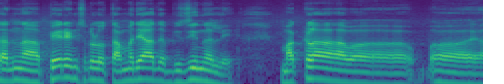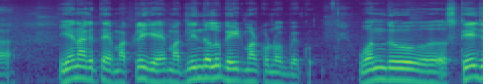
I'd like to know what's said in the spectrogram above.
ತನ್ನ ಪೇರೆಂಟ್ಸ್ಗಳು ತಮ್ಮದೇ ಆದ ಬ್ಯುಸಿನಲ್ಲಿ ಮಕ್ಕಳ ಏನಾಗುತ್ತೆ ಮಕ್ಕಳಿಗೆ ಮೊದಲಿಂದಲೂ ಗೈಡ್ ಮಾಡ್ಕೊಂಡು ಹೋಗಬೇಕು. ಒಂದು ಸ್ಟೇಜ್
